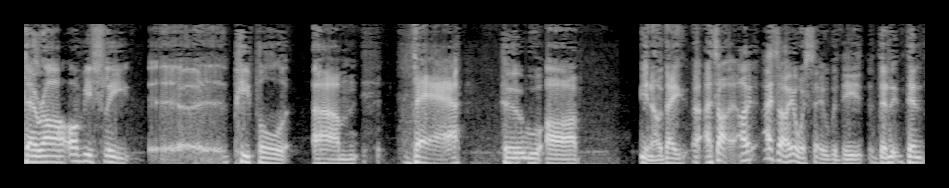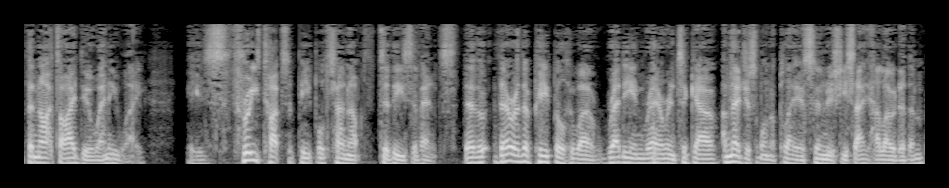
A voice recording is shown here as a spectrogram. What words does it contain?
There are obviously uh, people um, there who are you know, they as I, as I always say with the, the the the nights I do anyway, is three types of people turn up to these events. There there are the people who are ready and raring to go, and they just want to play as soon as you say hello to them.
